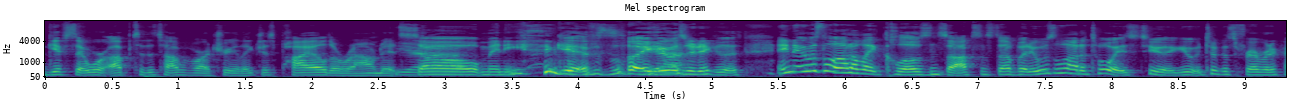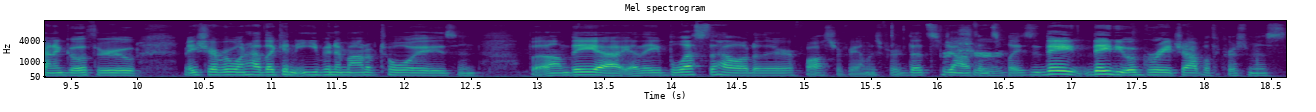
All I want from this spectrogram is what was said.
gifts that were up to the top of our tree, like just piled around it. Yeah. So many gifts. Like it was ridiculous. And it was a lot of like clothes and socks and stuff, but it was a lot of toys too. Like it took us forever to kind of go through, make sure everyone had like an even amount of toys and but um they uh, yeah, they blessed the hell out of their foster families for that's Jonathan's sure. place. They they do a great job with Christmas.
